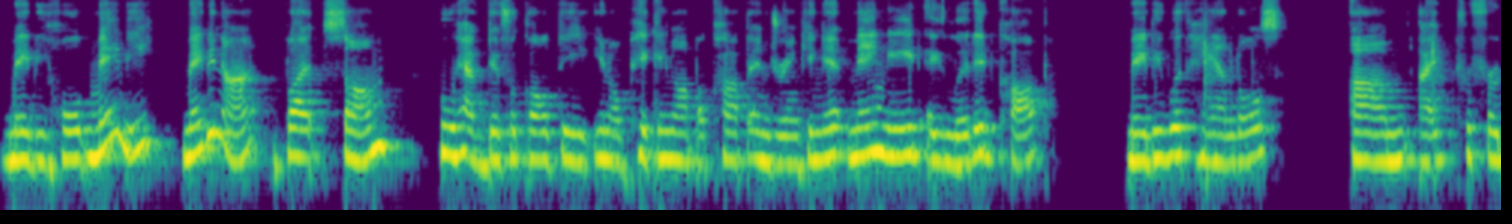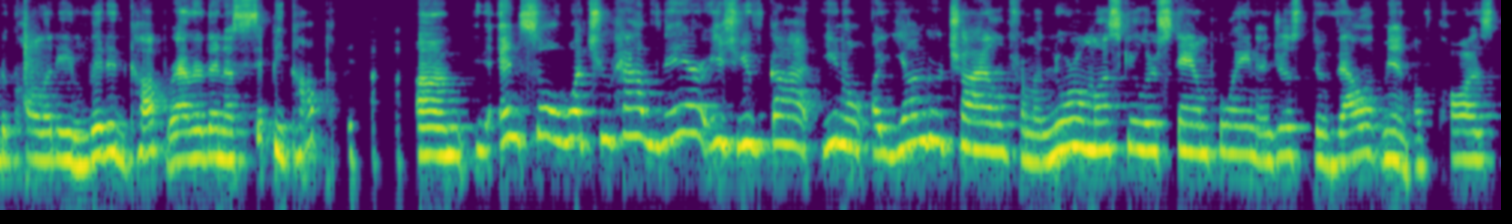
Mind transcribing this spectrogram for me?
maybe hold, maybe maybe not, but some who have difficulty, you know, picking up a cup and drinking it may need a lidded cup, maybe with handles. Um, I prefer to call it a lidded cup rather than a sippy cup. Um, and so what you have there is you've got, you know, a younger child from a neuromuscular standpoint and just development of cause,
